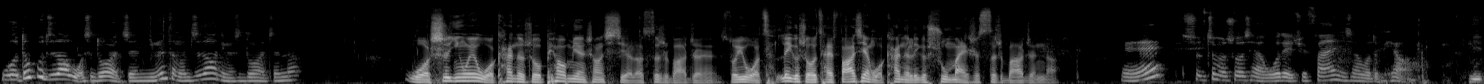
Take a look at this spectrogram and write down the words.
我都不知道我是多少帧，你们怎么知道你们是多少帧呢？我是因为我看的时候票面上写了四十八帧，所以我才那个时候才发现我看的那个数麦是四十八帧的。哎，是这么说起来，我得去翻一下我的票。你你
